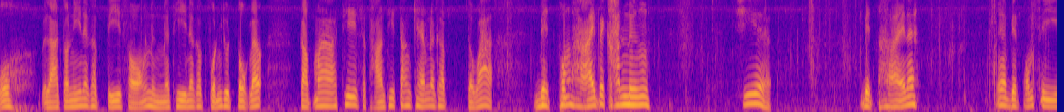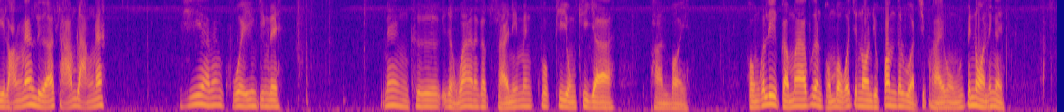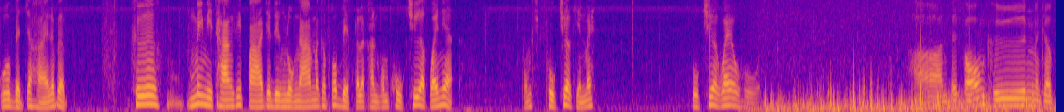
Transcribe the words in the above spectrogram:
โอ้เวลาตอนนี้นะครับตีสองหนึ่งนาทีนะครับ ฝนหยุดตกแล้ว กลับมาที่สถานที่ตั้งแคมป์นะครับ แต่ว่าเบ็ดผมหายไปคันหนึ่งเชี่ยเบ็ดหายนะเนี่ยเบ็ดผมสี่หลังนะ เหลือสามหลังนะเชี่ยแม่งควยจริง ๆ เลย แม่งคืออย่างว่านะครับ สายนี้แม่งพวกขี้ยงขี้ยาผ่านบ่อย ผมก็รีบกลับมาเพื่อนผมบอกว่าจะนอนอยู่ป้อมตำรวจชิบหายผมไปนอนได้ไงกลัวเบ็ดจะหายแล้วแบบ คือไม่มีทางที่ปลาจะดึงลงน้ำนะครับเพราะเบ็ดแต่ละคันผมผูกเชือกไว้เนี่ย ผมผูกเชือกเห็นไหมผูกเชือกไว้โอ้โหผ่านไปสองคืนนะครับ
